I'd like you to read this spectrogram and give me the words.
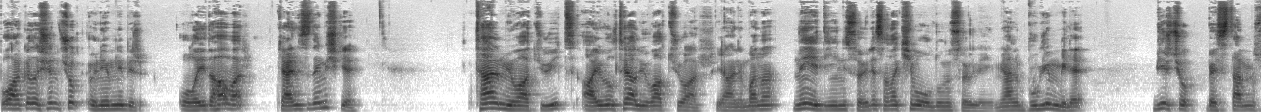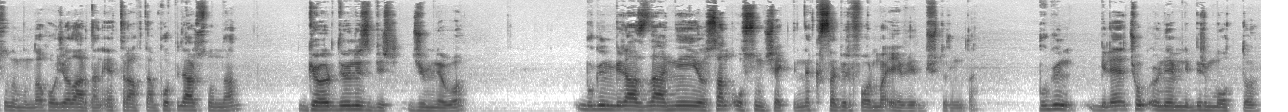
Bu arkadaşın çok önemli bir olayı daha var. Kendisi demiş ki Tell me what you eat, I will tell you what you are. Yani bana ne yediğini söyle, sana kim olduğunu söyleyeyim. Yani bugün bile birçok beslenme sunumunda hocalardan, etraftan, popüler sunumdan gördüğünüz bir cümle bu. Bugün biraz daha ne yiyorsan olsun şeklinde kısa bir forma evrilmiş durumda. Bugün bile çok önemli bir motto.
